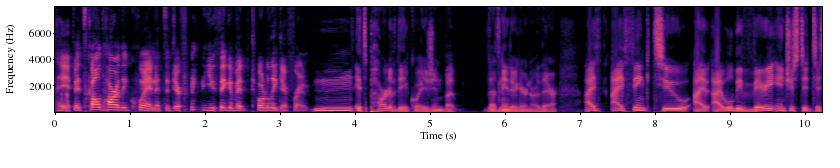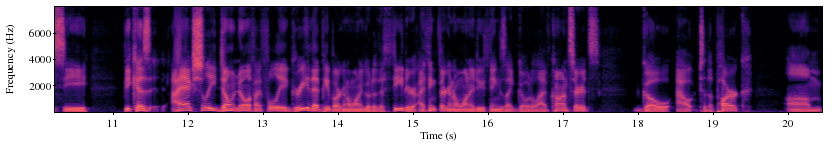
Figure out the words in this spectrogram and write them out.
Hey, if it's called Harley Quinn, it's a different. You think of it totally different. Mm, it's part of the equation, but that's neither here nor there. I I think too. I I will be very interested to see because I actually don't know if I fully agree that people are going to want to go to the theater. I think they're going to want to do things like go to live concerts, go out to the park, um,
